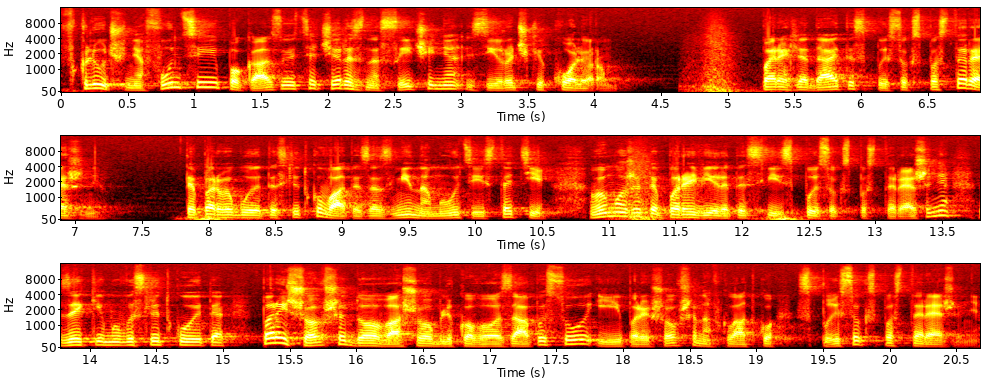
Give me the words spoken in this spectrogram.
Включення функції показується через насичення зірочки кольором. Переглядайте список спостереження. Тепер ви будете слідкувати за змінами у цій статті. Ви можете перевірити свій список спостереження, за якими ви слідкуєте, перейшовши до вашого облікового запису і перейшовши на вкладку Список спостереження.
